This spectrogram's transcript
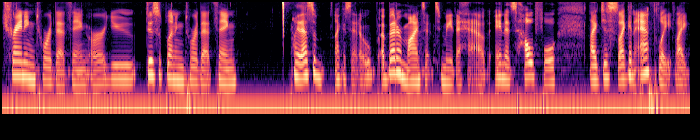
training toward that thing or you disciplining toward that thing. Like that's a like I said, a, a better mindset to me to have, and it's helpful. Like just like an athlete, like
